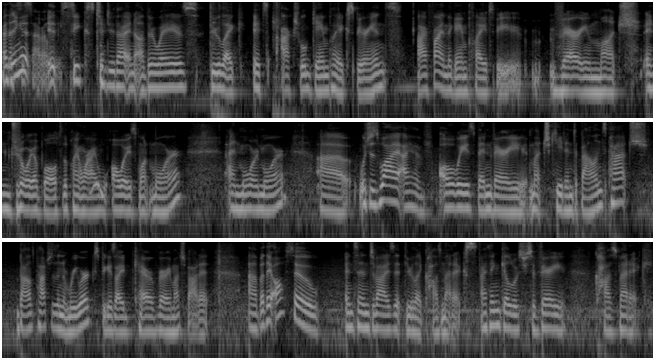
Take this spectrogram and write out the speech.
I think it, it seeks to do that in other ways through like its actual gameplay experience. I find the gameplay to be very much enjoyable to the point where I always want more and more and more, uh, which is why I have always been very much keyed into balance patch, balance patches and reworks because I care very much about it. Uh, but they also incentivize it through like cosmetics. I think Guild Wars is a very cosmetic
